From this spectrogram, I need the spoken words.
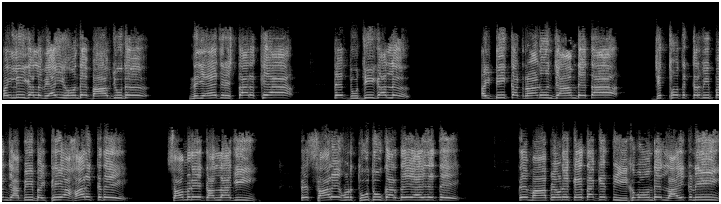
ਪਹਿਲੀ ਗੱਲ ਵਿਆਹੀ ਹੋਣ ਦੇ ਬਾਵਜੂਦ ਨਜਾਇਜ਼ ਰਿਸ਼ਤਾ ਰੱਖਿਆ। ਤੇ ਦੂਜੀ ਗੱਲ, ਐਡੀ ਘਟਨਾ ਨੂੰ ਅੰਜਾਮ ਦੇਤਾ, ਜਿੱਥੋਂ ਤੱਕ ਵੀ ਪੰਜਾਬੀ ਬੈਠੇ ਆ ਹਰ ਇੱਕ ਦੇ ਸਾਹਮਣੇ ਗੱਲ ਆ ਗਈ ਤੇ ਸਾਰੇ ਹੁਣ ਥੂ ਥੂ ਕਰਦੇ ਆ ਇਹਦੇ ਤੇ। ਤੇ ਮਾਪਿਓ ਨੇ ਕਹਿਤਾ ਕਿ ਧੀ ਖਵਾਉਣ ਦੇ ਲਾਇਕ ਨਹੀਂ।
